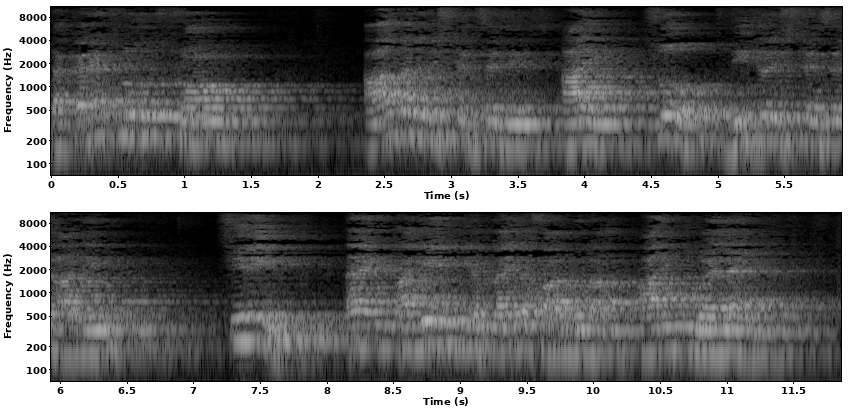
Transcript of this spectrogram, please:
the current I. So these resistances are in series. And again we apply the formula R equivalent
